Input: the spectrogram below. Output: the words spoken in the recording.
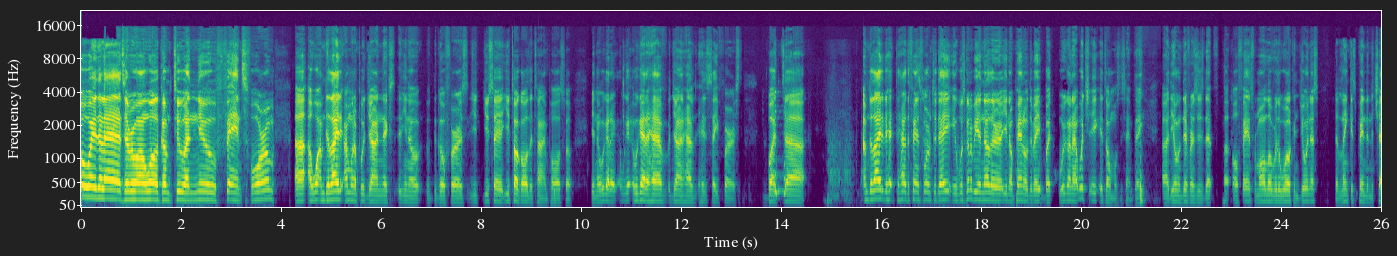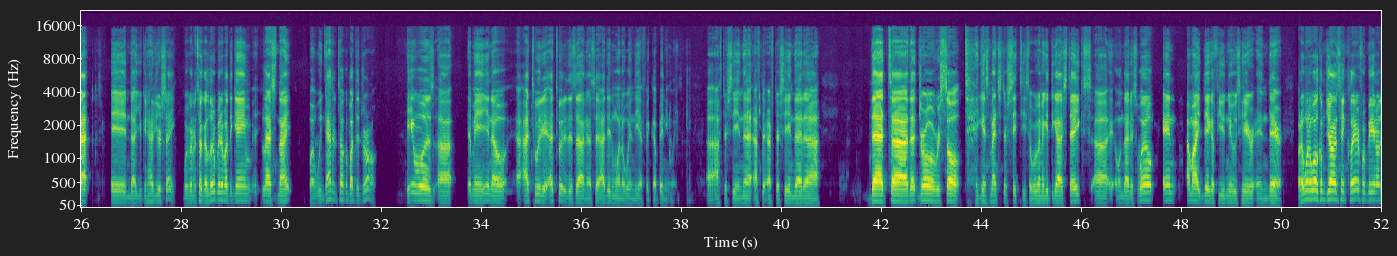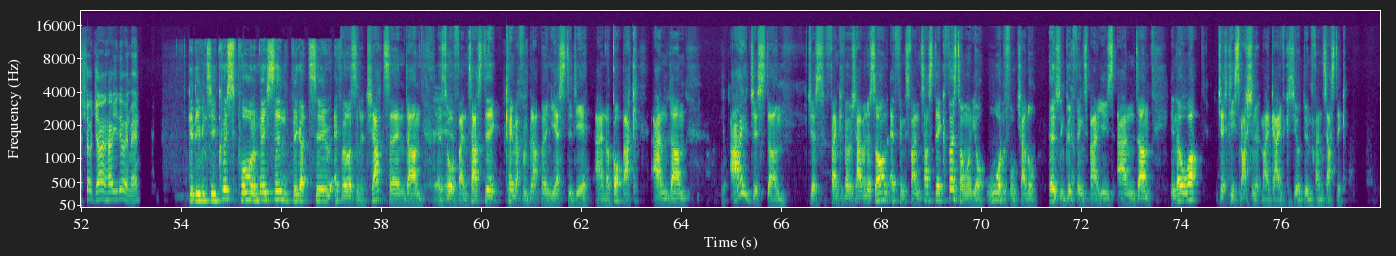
Away the lads, everyone. Welcome to a new fans forum. Uh, I I'm delighted. I'm gonna put John next. You know, to go first. You you say you talk all the time, Paul. So you know we gotta we, we gotta have John have his say first. But uh, I'm delighted to, ha- to have the fans forum today. It was gonna be another you know panel debate, but we're gonna which it- it's almost the same thing. Uh, the only difference is that uh, all fans from all over the world can join us. The link is pinned in the chat, and uh, you can have your say. We're going to talk a little bit about the game uh, last night, but we got to talk about the draw. It was, uh, I mean, you know, I, I tweeted, I tweeted this out, and I said I didn't want to win the FA Cup anyway. Uh, after seeing that, after after seeing that, uh, that uh, that draw result against Manchester City, so we're going to get the guys' stakes uh, on that as well, and I might dig a few news here and there. But I want to welcome John Sinclair for being on the show. John, how are you doing, man? Good evening to you, Chris, Paul, and Mason. Big up to everyone else in the chat, and um, Yeah, it's all fantastic. Came back from Blackburn yesterday, and I got back, and um, I just um, just thank you very much for having us on. Everything's fantastic. First time on your wonderful channel. Heard some good Yeah. things about you, and um, you know what? Just keep smashing it, my guy, because you're doing fantastic.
